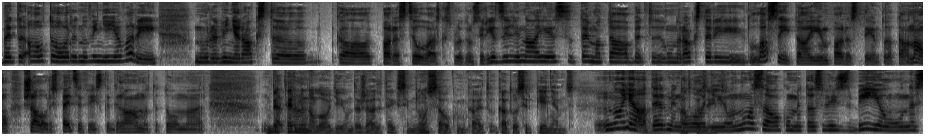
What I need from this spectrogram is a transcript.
bet autori, nu viņi jau arī, nu viņa raksta kā parasts cilvēks, kas, protams, ir iedziļinājies tematā, bet un raksta arī lasītājiem parastiem. Tā, tā nav šauri specifiska grāmata tomēr. Bet kā... terminoloģija un dažādi teiksim, nosaukumi, kā, to, kā tos ir pieņemts. Nu jā, terminoloģija un nosaukumi tas viss bija, un es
